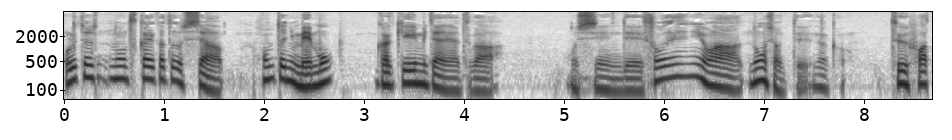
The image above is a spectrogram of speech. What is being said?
俺との使い方としては、本当にメモ書きみたいなやつが欲しいんで、それには Notion ってなんか、too fat,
